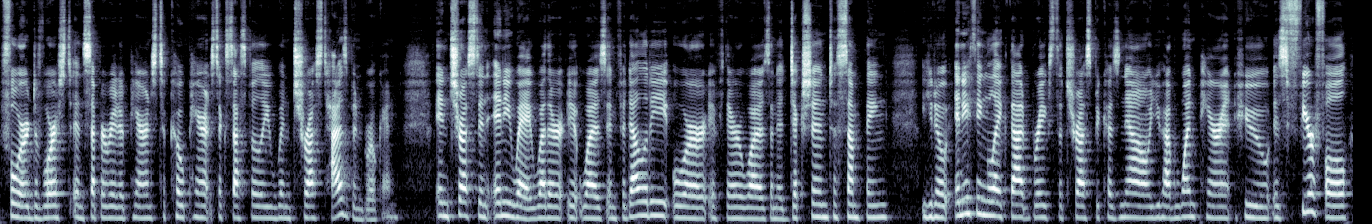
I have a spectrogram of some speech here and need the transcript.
for divorced and separated parents to co parent successfully when trust has been broken. In trust in any way, whether it was infidelity or if there was an addiction to something, you know, anything like that breaks the trust because now you have one parent who is fearful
